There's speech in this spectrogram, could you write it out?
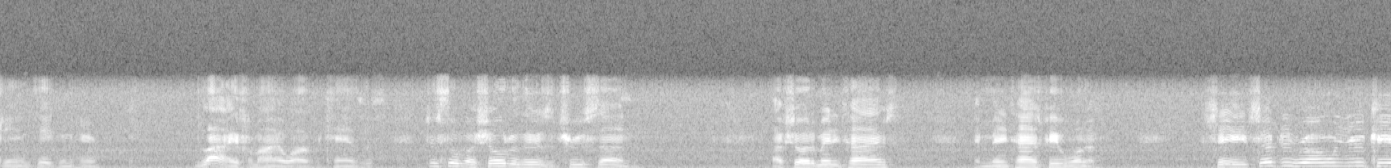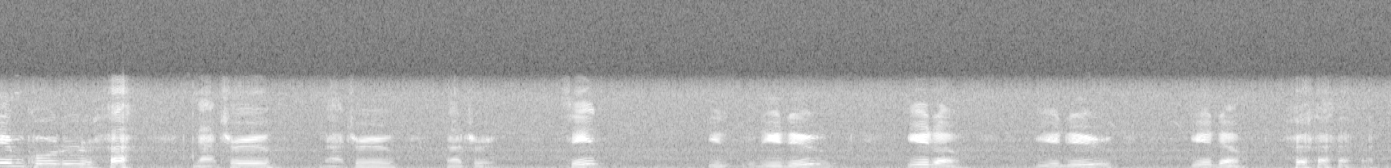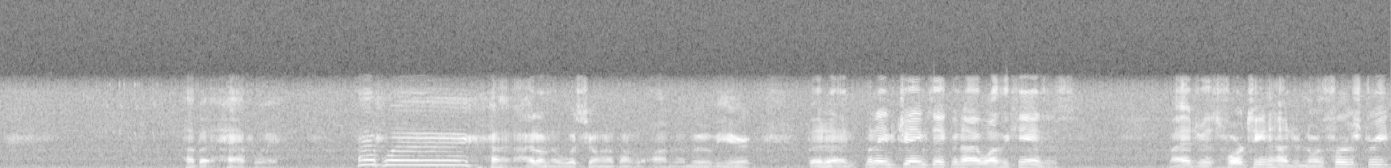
James Aikman here, live from Hiawatha, Kansas. Just over my shoulder there's a true sun. I've showed it many times, and many times people want to say something wrong with your camcorder. Ha! Not true, not true, not true. See it? You, you do? You don't. You do? You don't. How about halfway? Halfway! I don't know what's showing up on, on the movie here. But uh, my name's James Aikman, Hiawatha, Kansas. My address is 1400 North 1st Street,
